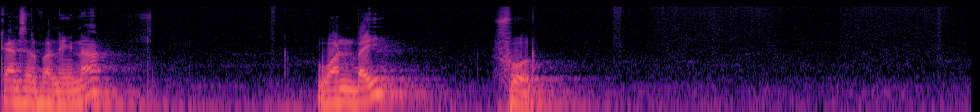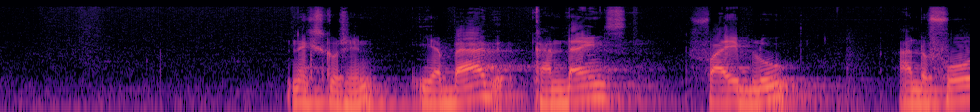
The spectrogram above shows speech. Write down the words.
cancel பண்ணிங்கன்னா one by four next question a bag contains five blue and four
